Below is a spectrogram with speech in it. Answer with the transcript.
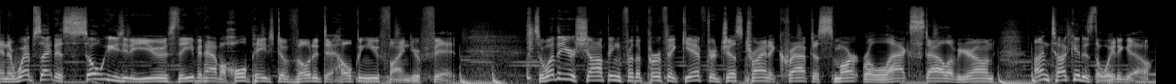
And their website is so easy to use, they even have a whole page devoted to helping you find your fit. So, whether you're shopping for the perfect gift or just trying to craft a smart, relaxed style of your own, Untuck It is the way to go.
